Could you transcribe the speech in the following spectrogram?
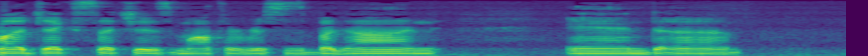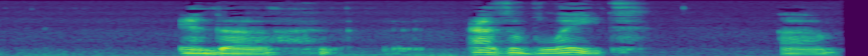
projects such as Mothra vs. Bagan and uh, and uh, as of late, um,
